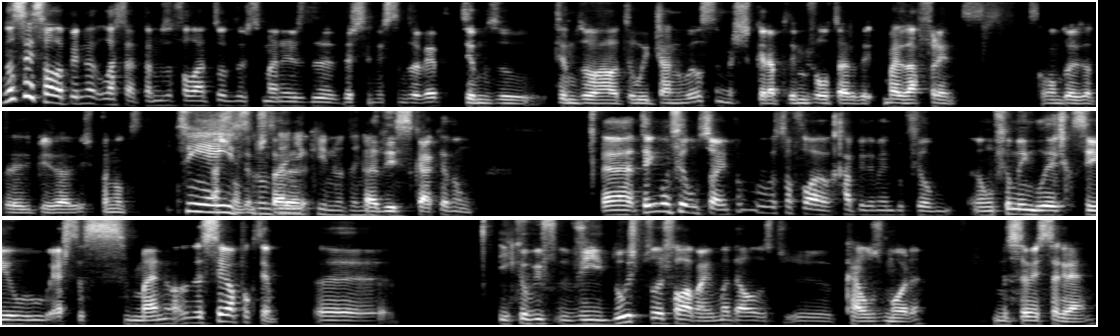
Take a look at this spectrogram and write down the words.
não sei se vale a pena, lá está, estamos a falar todas as semanas de, das cenas que estamos a ver, porque temos o, temos o How to With John Wilson, mas se calhar podemos voltar mais à frente com dois ou três episódios para não. Sim, é isso, não, não tenho aqui, não tenho a, a dissecar cada um. Uh, tenho um filme só, então vou só falar rapidamente do filme. É um filme inglês que saiu esta semana, saiu há pouco tempo, uh, e que eu vi, vi, duas pessoas falar bem, uma delas, Carlos Moura, no seu Instagram.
